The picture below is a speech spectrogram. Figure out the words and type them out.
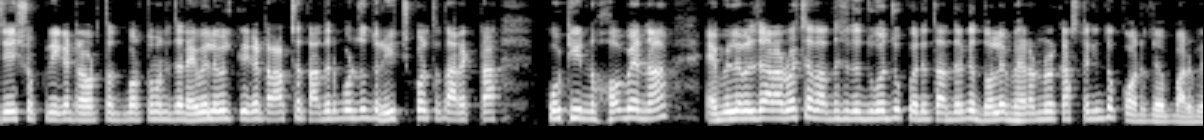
যেসব ক্রিকেটার অর্থাৎ বর্তমানে যারা অ্যাভেলেবেল ক্রিকেটার আছে, তাদের পর্যন্ত রিচ করতে তার একটা কঠিন হবে না। অ্যাভেলেবেল যারা রয়েছে, তাদের সাথে যোগাযোগ করে তাদেরকে দলে ভেড়ানোর কাজটা কিন্তু করতে পারবে।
